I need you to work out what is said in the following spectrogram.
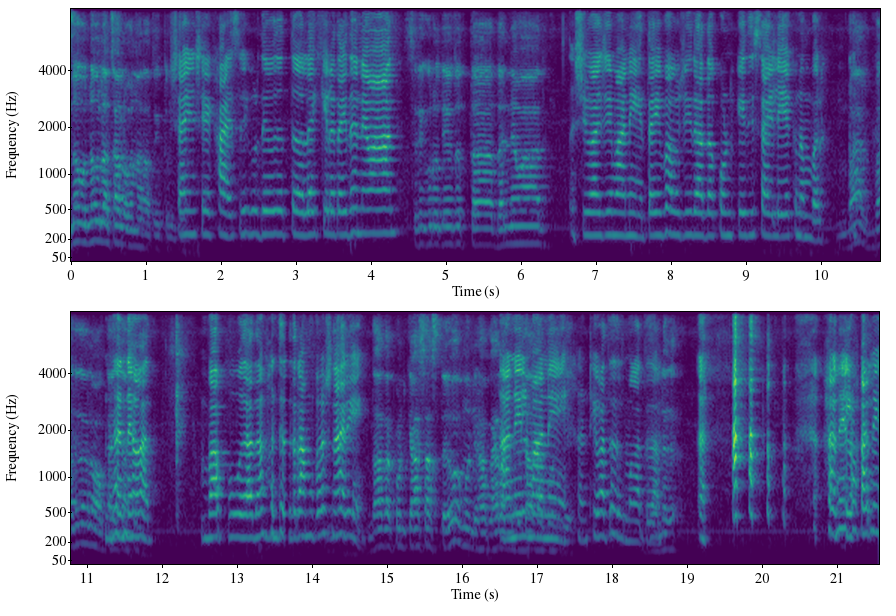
नऊ नऊ ला चालू होणार आता इथून. शाहीन शेख हाय श्री गुरुदेव दत्त लाईक केलं ताई धन्यवाद. श्री गुरुदेव दत्त धन्यवाद. शिवाजी माने ताई भाऊजी दादा कोंडके दिसायले एक नंबर. बर बरं झालं भाऊ, काय धन्यवाद. बापू दादा म्हणतात रामकृष्ण हरे. करता? दादा कोण की असं असतंय हो म्हणजे हा अनिल दादा माने. कोंडके. ठेवा तसंच मग आता अनिल माने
